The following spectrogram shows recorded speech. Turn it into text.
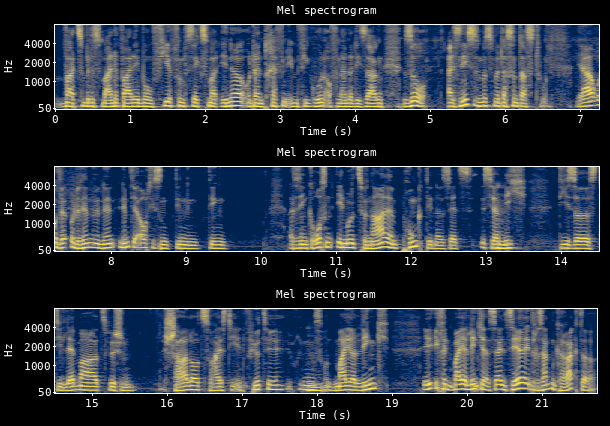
war zumindest meine Wahrnehmung, vier, fünf, sechs Mal inne und dann treffen eben Figuren aufeinander, die sagen, so, als nächstes müssen wir das und das tun. Ja, oder, oder nimmt ja auch diesen, den, den, also den großen emotionalen Punkt, den er setzt, ist ja mhm. nicht dieses Dilemma zwischen Charlotte, so heißt die Entführte übrigens, mhm. und Maya Link, ich finde Meyer Link ja ist einen sehr interessanten Charakter.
